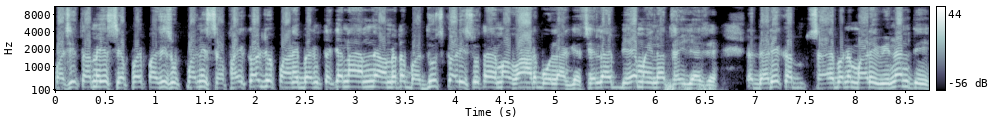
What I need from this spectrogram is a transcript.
પછી તમે એ સફાઈ પછી ઉપરની સફાઈ કરજો પાણી બંધ. કે ના અમને અમે તો બધું જ કરીશું. તો એમાં વાર બહુ લાગે છે. એટલે બે મહિના થઈ જાય છે. દરેક સાહેબોને મારી વિનંતી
